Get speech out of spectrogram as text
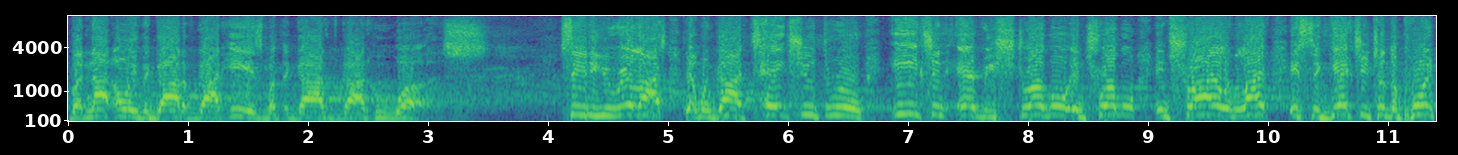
but not only the God of God is, but the God of God who was. See, do you realize that when God takes you through each and every struggle and trouble and trial in life, it's to get you to the point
